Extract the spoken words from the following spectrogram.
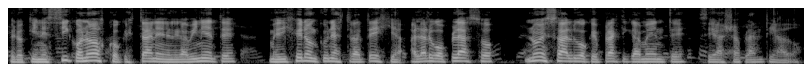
Pero quienes sí conozco que están en el gabinete me dijeron que una estrategia a largo plazo no es algo que prácticamente se haya planteado.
